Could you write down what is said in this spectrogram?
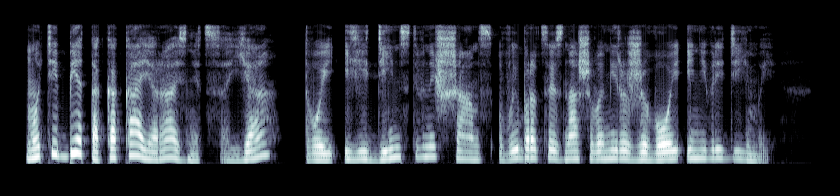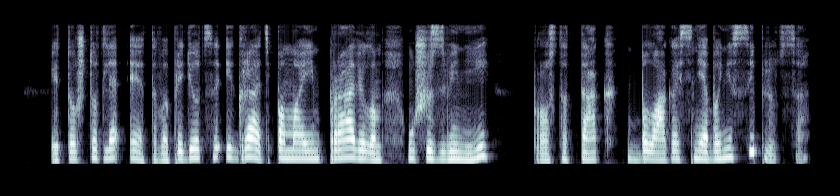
Но тебе-то какая разница? Я — твой единственный шанс выбраться из нашего мира живой и невредимый. И то, что для этого придется играть по моим правилам, уж извини, просто так благо с неба не сыплются.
